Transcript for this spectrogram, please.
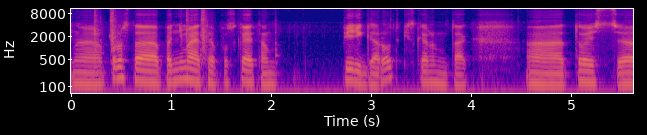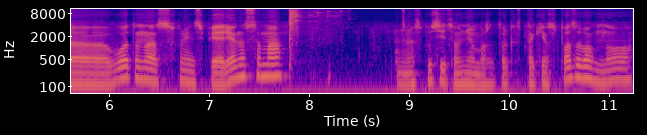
Э, просто поднимает и опускает там перегородки, скажем так. А, то есть, э, вот у нас, в принципе, арена сама. Спуститься в нее можно только таким способом, но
